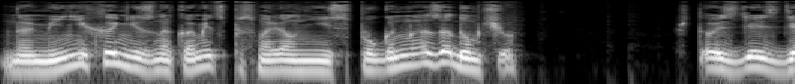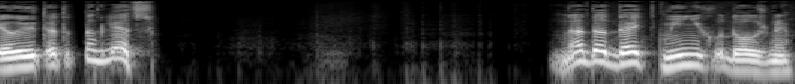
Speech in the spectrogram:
На Миниха незнакомец посмотрел не испуганно, а задумчиво. Что здесь делает этот наглец? Надо дать Миниху должное.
